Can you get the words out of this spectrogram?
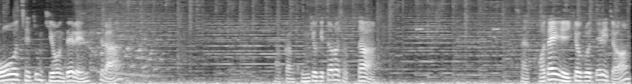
오, 쟤 좀 귀여운데, 렌트라. 약간 공격이 떨어졌다. 자, 거다의 일격으로 때리죠.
